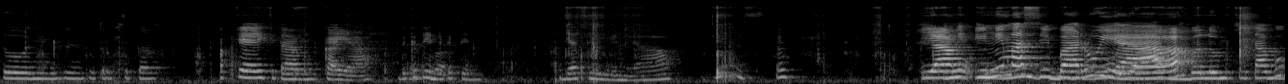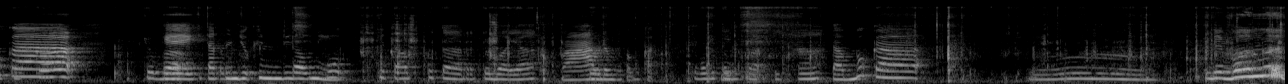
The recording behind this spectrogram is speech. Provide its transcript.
Tuh, ini bisa diputar-putar. oke kita buka ya. Deketin deketin. Liatin ya Yang ini, ini masih baru ya belum kita buka coba oke kita tunjukin di kita, sini kita putar coba ya. Wah, udah buka-buka. Coba kita buka. Ya. Kita buka. Uh. Gede banget.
